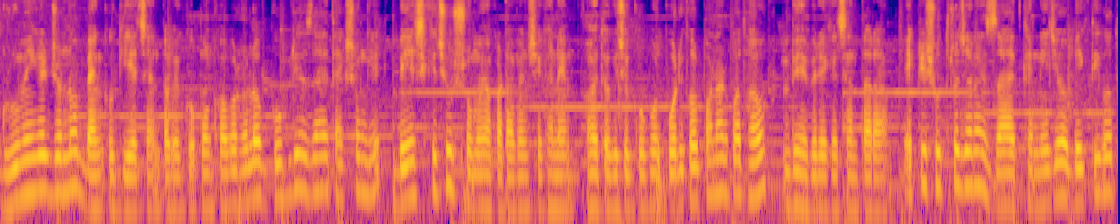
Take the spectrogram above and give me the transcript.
গ্রুমিং এর জন্য ব্যাংকক গিয়েছেন। তবে গোপন খবর হলো বুবলি ও জায়েদ একসঙ্গে বেশ কিছু সময় কাটাবেন সেখানে। হয়তো কিছু গোপন পরিকল্পনার কথাও ভেবে রেখেছেন তারা। একটি সূত্র জানায়, জায়েদ খান নিজেও ব্যক্তিগত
